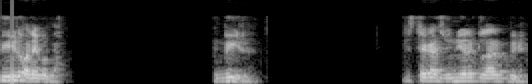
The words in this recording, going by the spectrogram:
बीड वाले बघा. बीड. दिसते का ज्युनियर क्लार्क बीड?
